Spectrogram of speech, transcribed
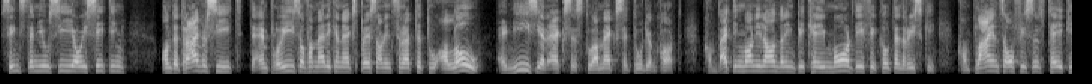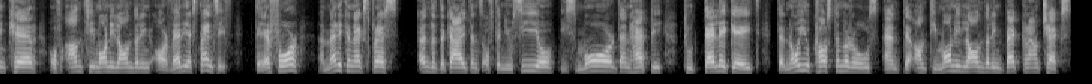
Since the new CEO is sitting on the driver's seat, the employees of American Express are instructed to allow an easier access to Amex Centurion card. Combating money laundering became more difficult and risky. Compliance officers taking care of anti-money laundering are very expensive. Therefore, American Express, under the guidance of the new CEO, is more than happy to delegate the Know Your Customer rules and the anti-money laundering background checks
